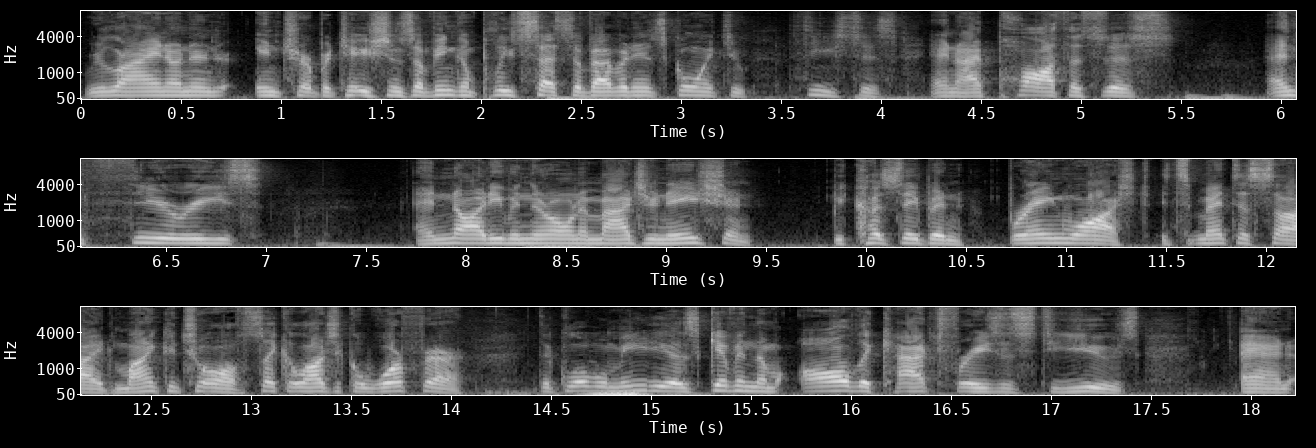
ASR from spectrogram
relying on interpretations of incomplete sets of evidence, going to thesis and hypothesis and theories, and not even their own imagination because they've been brainwashed. It's menticide, mind control, psychological warfare. The global media has given them all the catchphrases to use. And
